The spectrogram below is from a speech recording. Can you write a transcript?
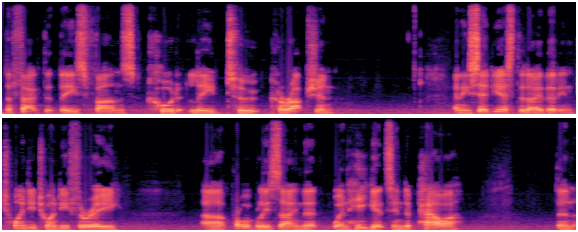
the fact that these funds could lead to corruption. And he said yesterday that in 2023, uh, probably saying that when he gets into power, then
